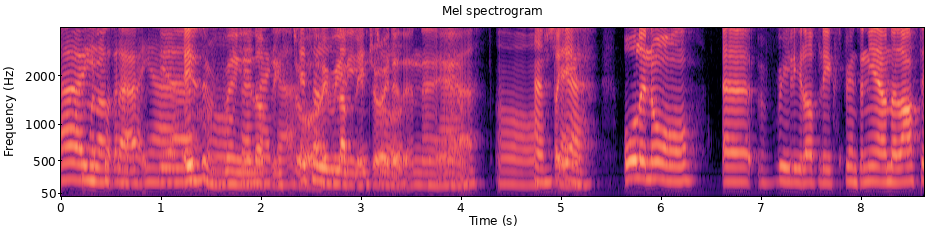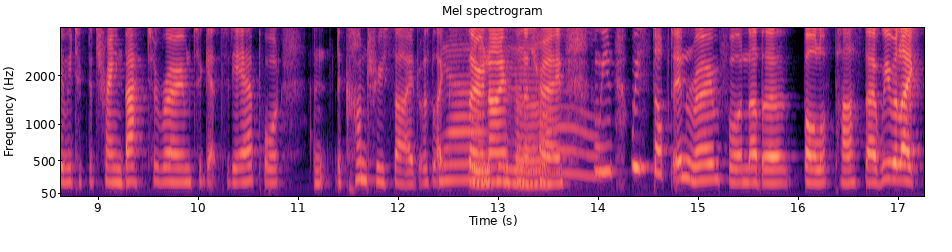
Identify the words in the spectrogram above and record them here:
Oh, when you've I got was the there. hair, yeah. It's a Oh, really they're lovely store. It's a I really enjoyed it in there. Yeah. Yeah. Oh, Um, but yeah, all in all, a really lovely experience. And yeah, on the last day we took the train back to Rome to get to the airport, and the countryside was like Yeah, so nice on the beautiful. train. And we we stopped in Rome for another bowl of pasta. We were like.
